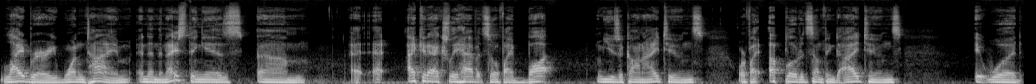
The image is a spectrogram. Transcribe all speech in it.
library one time, and then the nice thing is, um, I, I could actually have it so if I bought music on iTunes or if I uploaded something to iTunes, it would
